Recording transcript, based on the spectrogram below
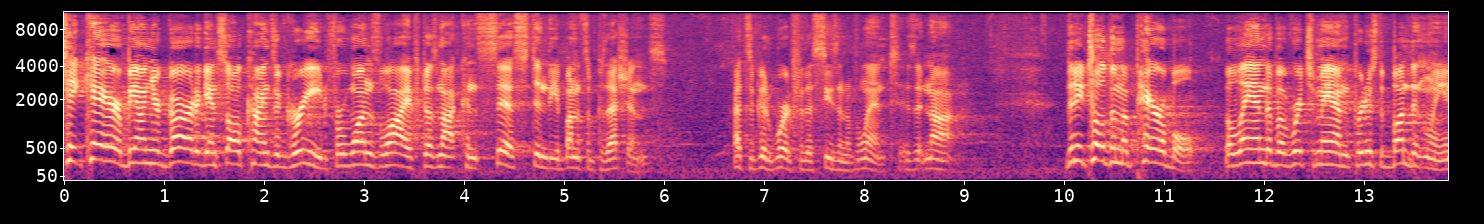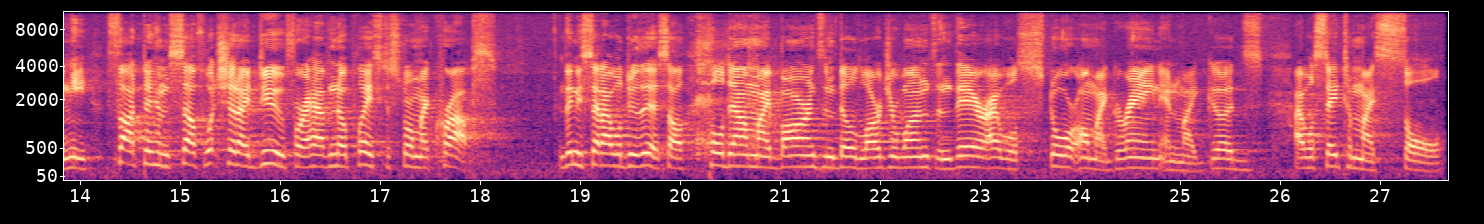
Take care, be on your guard against all kinds of greed, for one's life does not consist in the abundance of possessions. That's a good word for this season of Lent, is it not? Then he told them a parable. The land of a rich man produced abundantly, and he thought to himself, What should I do, for I have no place to store my crops? And then he said, I will do this I'll pull down my barns and build larger ones, and there I will store all my grain and my goods. I will say to my soul,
